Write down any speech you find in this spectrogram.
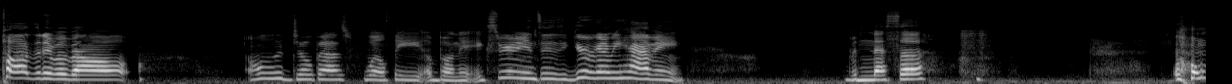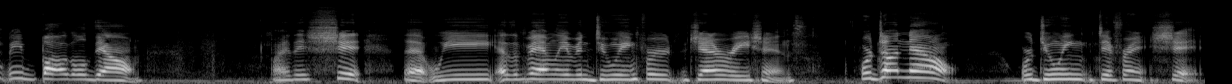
positive about all the dope ass, wealthy, abundant experiences you're gonna be having. Vanessa, don't be boggled down by this shit that we as a family have been doing for generations. We're done now. We're doing different shit.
